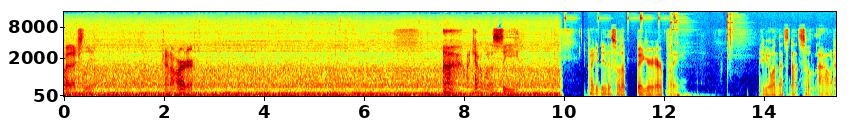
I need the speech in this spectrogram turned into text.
Well, that's actually kind of harder. I kind of want to see if I could do this with a bigger airplane. Maybe one that's not so loud.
